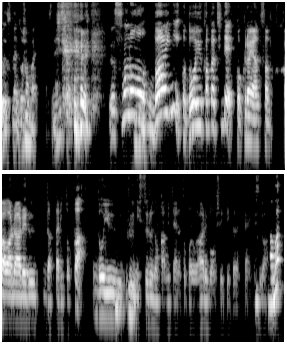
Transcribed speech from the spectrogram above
うですね。どうしようもないね。実 その場合に、こう、どういう形で、こう、クライアントさんと関わられるだったりとか、どういうふうにするのかみたいなところがあれば教えていただきたいんですが。ま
